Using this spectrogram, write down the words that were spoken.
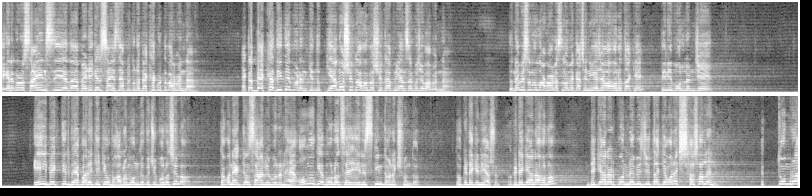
এখানে কোনো সায়েন্স দিয়ে বা মেডিকেল সায়েন্স আপনি কোনো ব্যাখ্যা করতে পারবেন না? একটা ব্যাখ্যা দিতে পারেন, কিন্তু কেন সেটা হলো সেটা আপনি অ্যান্সার খুঁজে পাবেন না। তো নবী সাল্লাহ কাছে নিয়ে যাওয়া হলো তাকে। তিনি বললেন যে, এই ব্যক্তির ব্যাপারে কি কেউ ভালো মন্দ কিছু বলেছিল? তখন একজন সাহাবি বললেন হ্যাঁ অমুকে বলেছে, এর স্কিনটা অনেক সুন্দর। তো ওকে ডেকে নিয়ে আসুন। ওকে ডেকে আনা হলো। ডেকে আনার পর নবীজি তাকে অনেক শাসালেন। তোমরা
